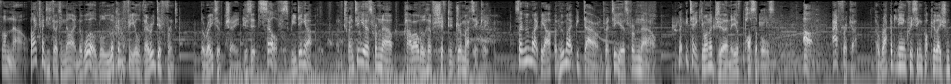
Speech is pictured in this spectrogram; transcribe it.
from now. By 2039, the world will look and feel very different. The rate of change is itself speeding up, and 20 years from now, power will have shifted dramatically. So who might be up and who might be down 20 years from now? Let me take you on a journey of possibles. Up, Africa. A rapidly increasing population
